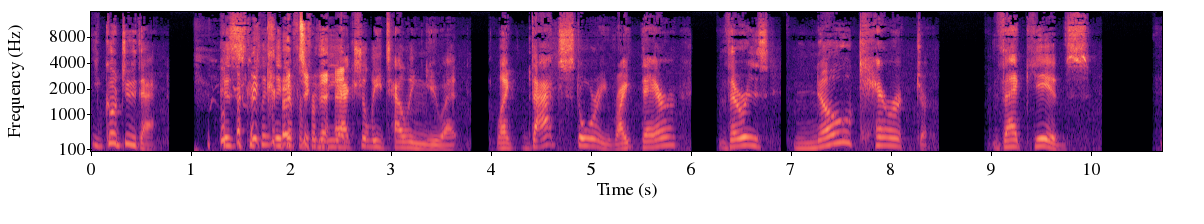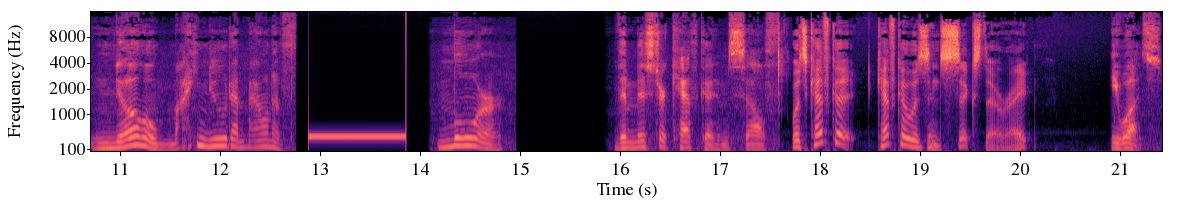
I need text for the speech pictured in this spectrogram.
you go do that. This is completely different from me actually telling you it. Like that story right there, there is no character that gives no minute amount of more than Mr. Kefka himself. was Kefka Kefka was in six though, right? He was.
